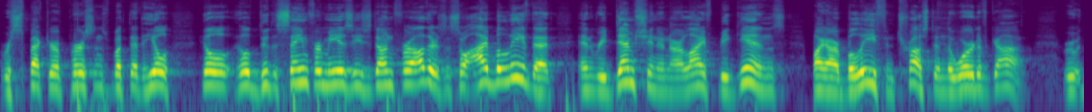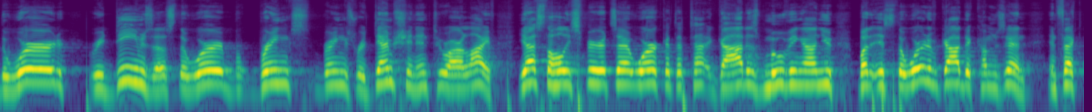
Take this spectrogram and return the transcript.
respecter of persons, but that he'll, he'll, he'll do the same for me as He's done for others. And so I believe that. And redemption in our life begins by our belief and trust in the Word of God. The Word redeems us. The Word brings, brings redemption into our life. Yes, the Holy Spirit's at work at the time. God is moving on you, but it's the Word of God that comes in. In fact,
